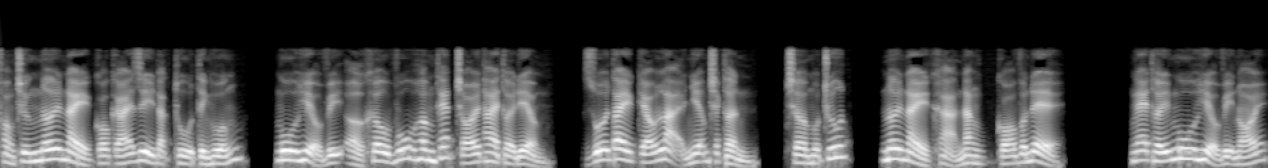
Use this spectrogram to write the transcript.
Phòng chứng nơi này có cái gì đặc thù tình huống, ngu hiểu vị ở khâu vũ hâm thét trói thai thời điểm, duỗi tay kéo lại nhiễm trạch thần, chờ một chút, nơi này khả năng có vấn đề. Nghe thấy ngu hiểu vị nói,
